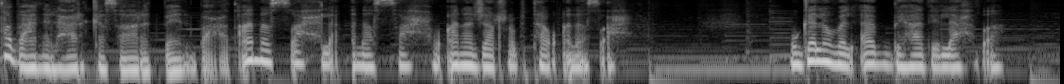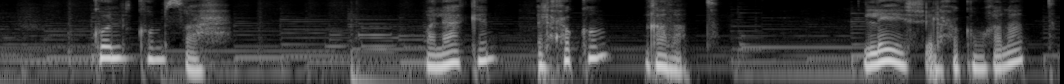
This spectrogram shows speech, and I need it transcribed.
طبعا العركة صارت بين بعض. أنا الصح لا أنا الصح وأنا جربتها وأنا صح. وقال لهم الأب بهذه اللحظة كلكم صح ولكن الحكم غلط. ليش الحكم غلط؟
